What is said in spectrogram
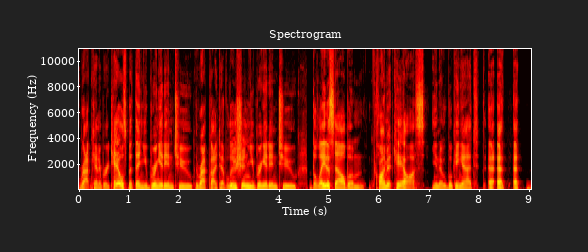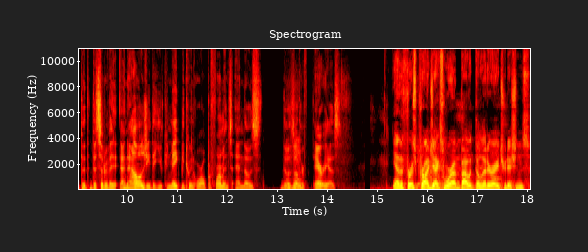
rap Canterbury Tales, but then you bring it into the rap guide to evolution, you bring it into the latest album, Climate Chaos, you know, looking at, at, at the, the sort of analogy that you can make between oral performance and those, those mm -hmm. other areas. Yeah. The first projects were about the literary traditions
